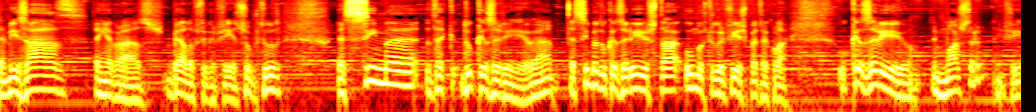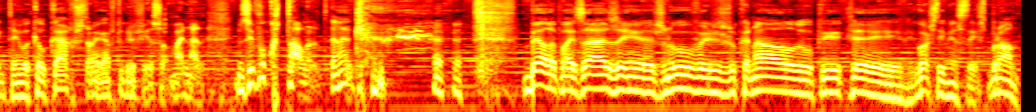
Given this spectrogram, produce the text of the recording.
Amizade em abraços. Bela fotografia. Sobretudo acima da- do casario. hein? Acima do casario está uma fotografia espetacular. O casario mostra, enfim, tem aquele carro, estraga a fotografia só, mais nada. Mas eu vou cortá-la. Bela paisagem, as nuvens, o canal, o pique. Gosto imenso disto. Pronto.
